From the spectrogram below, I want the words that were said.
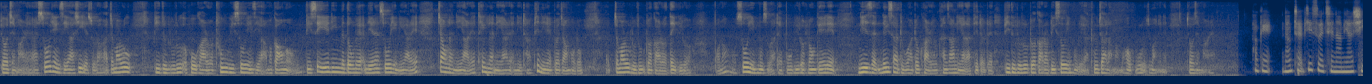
ပြောချင်ပါတယ်အစိုးရိမ်စရာရှိရဆိုတာကကျွန်တော်တို့ပြည်သူလူထုအဖို့ကတော့ထူးပြီးစိုးရိမ်စရာမကောင်းတော့ဘူးဒီစစ်ရေးဒီမသုံးတဲ့အမြဲတမ်းစိုးရိမ်နေရတယ်ကြောက်လန့်နေရတယ်ထိတ်လန့်နေရတဲ့အနေအထားဖြစ်နေတဲ့အတွက်ကြောင့်မို့လို့ကျွန်တော်တို့လူထုအတွက်ကတော့တိတ်ပြီးတော့ပေါ့နော်စိုးရိမ်မှုဆိုတာတဲ့ပို့ပြီးတော့လွန်ကဲတဲ့ နေ့ဆက်နေဆဒုဝဒုက္ခတွေကိုခံစားနေရတာဖြစ်တဲ့အတွက်ပြည်သူလူထုအတွက်ကတော့ဒီစိုးရိမ်မှုတွေကထူးခြားလာမှာမဟုတ်ဘူးလို့ကျွန်မအနေနဲ့ပြောချင်ပါတယ်ဟုတ်ကဲ့နောက်ထပ်ပြည့်စွက်ချင်တာများရှိ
